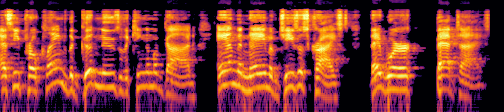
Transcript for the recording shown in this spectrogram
as he proclaimed the good news of the kingdom of God and the name of Jesus Christ, they were baptized,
